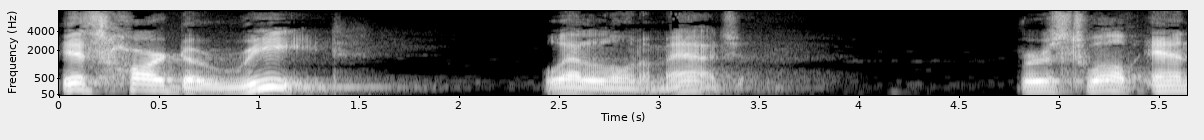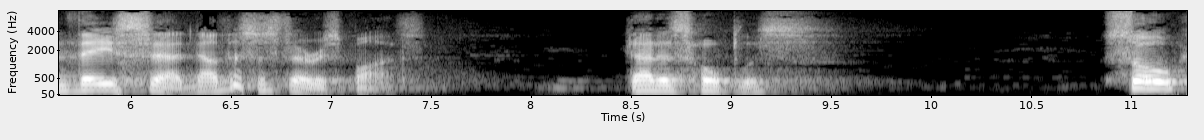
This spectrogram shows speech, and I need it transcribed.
It's hard to read, let alone imagine. Verse 12, and they said, now this is their response. That is hopeless. So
